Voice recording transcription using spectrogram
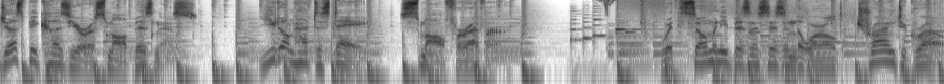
Just because you're a small business, you don't have to stay small forever. With so many businesses in the world trying to grow,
